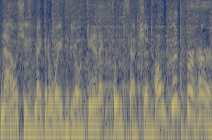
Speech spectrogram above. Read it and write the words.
Now she's making her way to the organic food section. Oh, good for her.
